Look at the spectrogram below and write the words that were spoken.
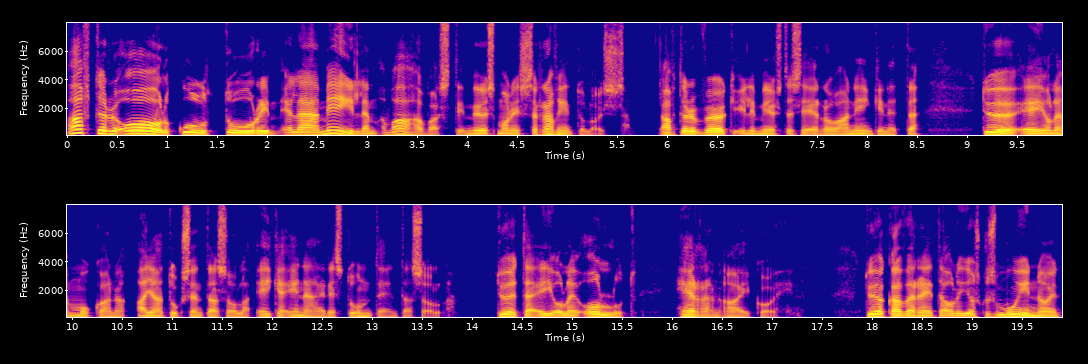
After all-kulttuuri elää meillä vahvasti myös monissa ravintoloissa. After work-ilmiöstä se eroaa niinkin, että työ ei ole mukana ajatuksen tasolla eikä enää edes tunteen tasolla. Työtä ei ole ollut Herran aikoihin. Työkavereita oli joskus muinoin,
